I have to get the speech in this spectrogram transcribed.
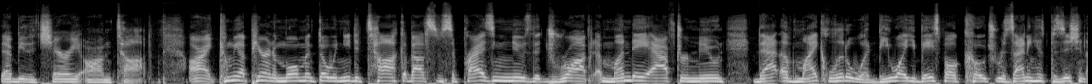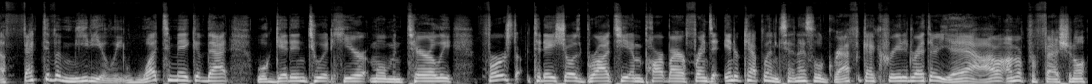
that'd be the cherry on top. All right, coming up here in a moment, though, we need to talk about some surprising news that dropped Monday afternoon. That of Mike Littlewood, BYU baseball coach, resigning his position effective immediately. What to make of that? We'll get into it here momentarily. First, today's show is brought to you in part by our friends at Intercap Lending. See that nice little graphic I created right there? Yeah, I'm a professional.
